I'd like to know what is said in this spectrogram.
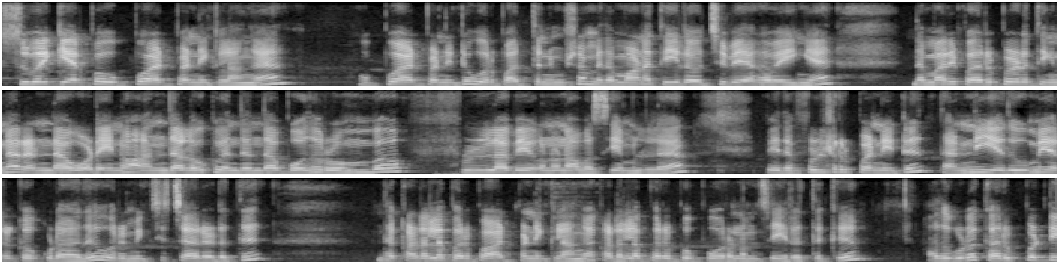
சுவைக்கேற்ப உப்பு ஆட் பண்ணிக்கலாங்க. உப்பு ஆட் பண்ணிவிட்டு ஒரு பத்து நிமிஷம் மிதமான தீயில் வச்சு வேக வைங்க. இந்த மாதிரி பருப்பு எடுத்திங்கன்னா ரெண்டாக உடையணும். அந்த அளவுக்கு வெந்திருந்தால் போதும். ரொம்ப ஃபுல்லாக வேகணும்னு அவசியம் இல்லை. இப்போ இதை ஃபில்ட்ரு பண்ணிவிட்டு தண்ணி எதுவுமே இருக்கக்கூடாது. ஒரு மிக்சி சார் எடுத்து இந்த கடலைப்பருப்பு ஆட் பண்ணிக்கலாங்க. கடலைப்பருப்பு பூரணம் செய்கிறதுக்கு அது கூட கருப்பட்டி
